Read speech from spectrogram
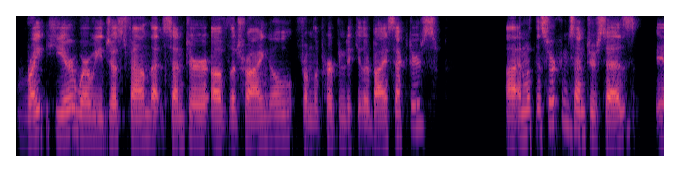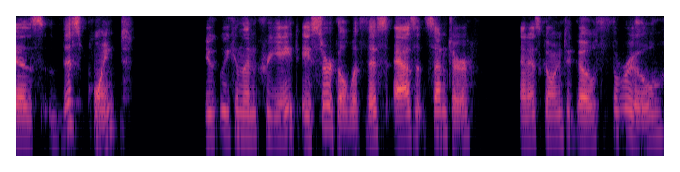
right here where we just found that center of the triangle from the perpendicular bisectors. Uh, and what the circumcenter says is this point, you, we can then create a circle with this as its center, and it's going to go through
